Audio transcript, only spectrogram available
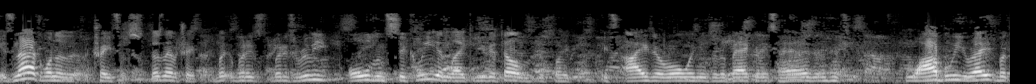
is not one of the treifas, doesn't have a treifa, but but it's but it's really old and sickly, and like you can tell, it's like its eyes are rolling into the back of its head, and it's wobbly, right? But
